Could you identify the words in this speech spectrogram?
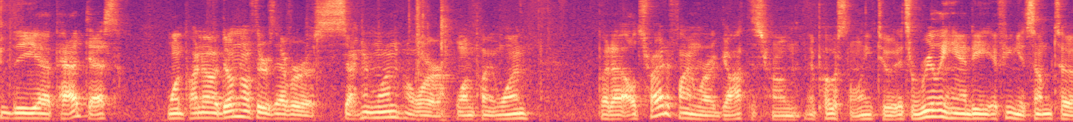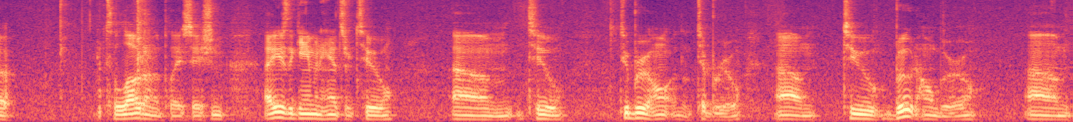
the uh, pad test 1.0. I don't know if there's ever a second one or 1.1, but uh, I'll try to find where I got this from and post a link to it. It's really handy if you can get something to to load on the PlayStation. I use the Game Enhancer 2 um, to to brew home to brew um, to boot homebrew, um,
